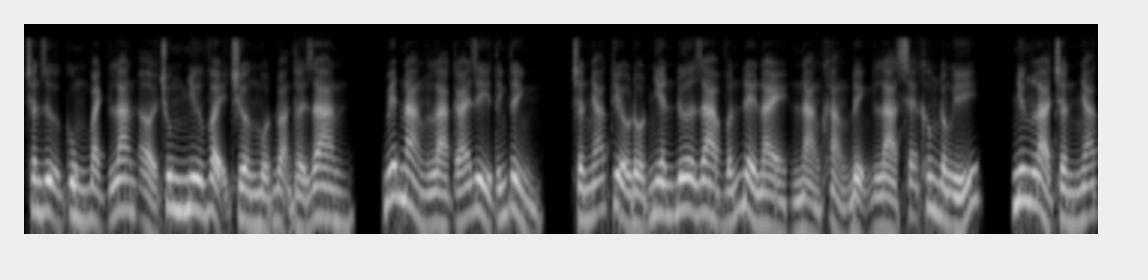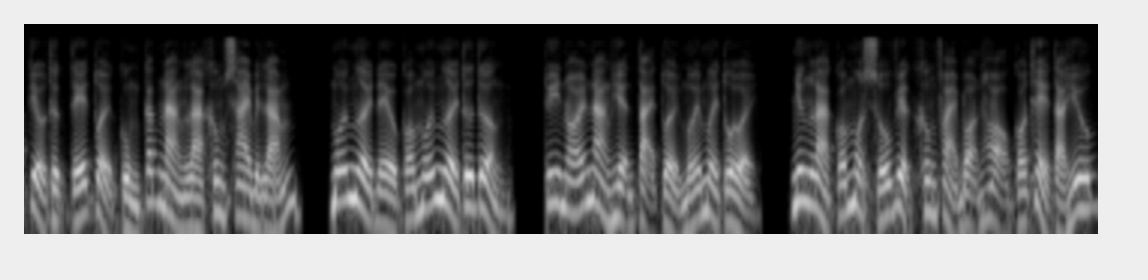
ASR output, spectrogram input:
Trần Dự cùng Bạch Lan ở chung như vậy trường một đoạn thời gian, biết nàng là cái gì tính tình, Trần Nhã Kiều đột nhiên đưa ra vấn đề này nàng khẳng định là sẽ không đồng ý, nhưng là Trần Nhã Kiều thực tế tuổi cùng các nàng là không sai biệt lắm, mỗi người đều có mỗi người tư tưởng, tuy nói nàng hiện tại tuổi mới 10 tuổi, nhưng là có một số việc không phải bọn họ có thể tả hưu.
